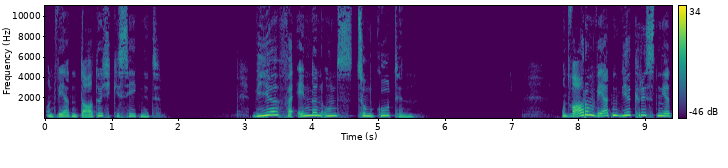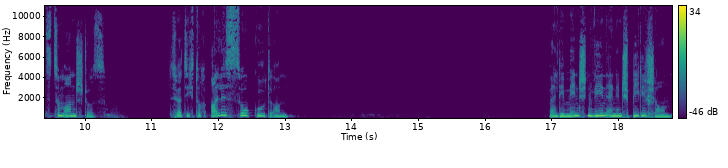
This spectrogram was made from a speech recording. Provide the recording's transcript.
und werden dadurch gesegnet. Wir verändern uns zum Guten. Und warum werden wir Christen jetzt zum Anstoß? Es hört sich doch alles so gut an. Weil die Menschen wie in einen Spiegel schauen.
